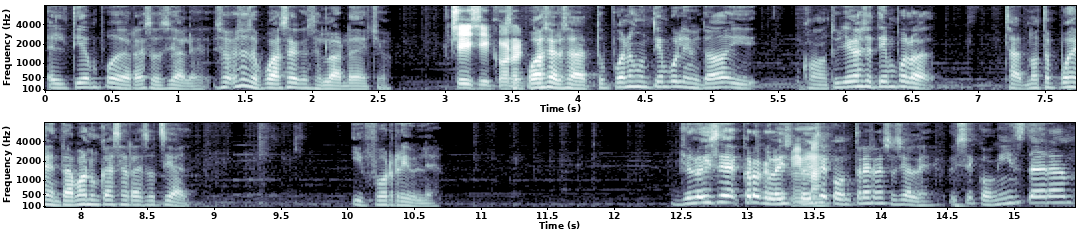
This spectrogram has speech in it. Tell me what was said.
el tiempo de redes sociales. Eso, eso se puede hacer en el celular, de hecho. Sí, sí, Se correcto. puede hacer, o sea, tú pones un tiempo limitado y cuando tú llegas a ese tiempo, lo- o sea, no te puedes entrar más nunca a esa red social. Y fue horrible. Yo lo hice, creo que lo hice, lo hice con tres redes sociales. Lo hice con Instagram,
